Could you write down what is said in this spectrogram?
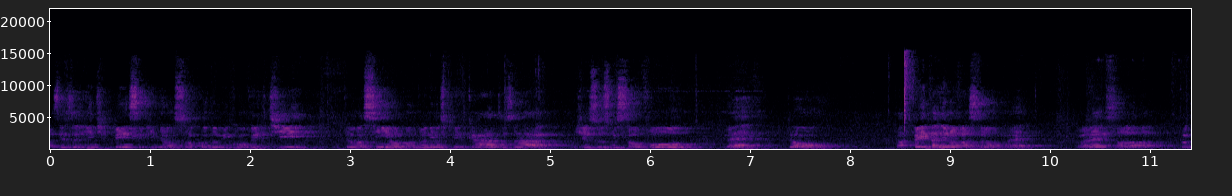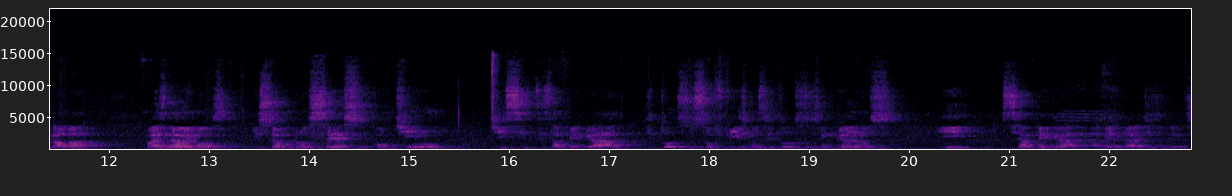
às vezes a gente pensa que não, só quando eu me converti, então assim eu abandonei os pecados, ah, Jesus me salvou, né? Então está feita a renovação, né? Agora é só tocar o barco. Mas não, irmãos, isso é um processo contínuo de se desapegar de todos os sofismas e todos os enganos e se apegar à verdade de Deus.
